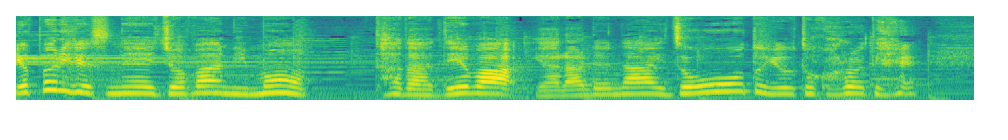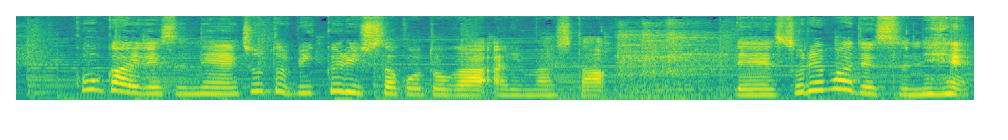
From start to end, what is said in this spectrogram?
やっぱりですねジョバンニもただではやられないぞというところで今回ですねちょっとびっくりしたことがありました。でそれはですね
